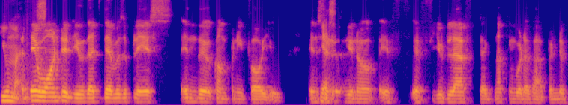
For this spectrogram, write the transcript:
human. They wanted you that there was a place in the company for you instead yes. of you know if if you'd left like nothing would have happened if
